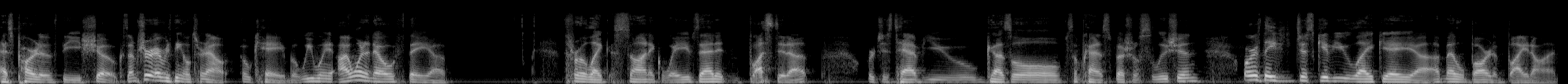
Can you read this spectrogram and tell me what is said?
as part of the show because I'm sure everything will turn out okay. But we, I want to know if they uh, throw like sonic waves at it and bust it up, or just have you guzzle some kind of special solution, or if they just give you like a, uh, a metal bar to bite on.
